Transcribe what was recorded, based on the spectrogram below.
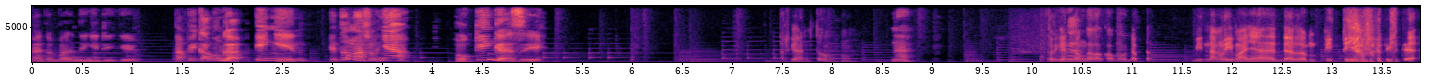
item paling tinggi di game tapi kamu nggak ingin itu maksudnya hoki nggak sih Tergantung. Nah. tergantung kalau kamu dapat bintang limanya dalam PT apa tidak.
